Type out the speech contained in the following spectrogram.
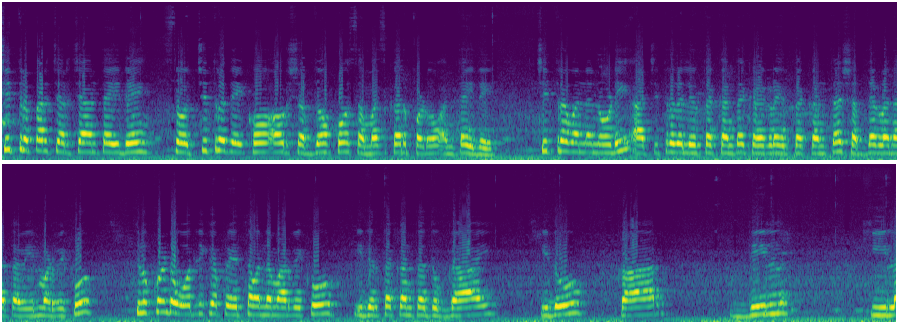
ಚಿತ್ರ ಪರ್ ಚರ್ಚಾ ಅಂತ ಇದೆ ಸೊ ಚಿತ್ರ ದೇಖೋ ಅವ್ರ ಶಬ್ದೋ ಕೋ ಸಮಜ್ಕರ್ ಪಡೋ ಅಂತ ಇದೆ ಚಿತ್ರವನ್ನ ನೋಡಿ ಆ ಚಿತ್ರದಲ್ಲಿರ್ತಕ್ಕಂಥ ಕೆಳಗಡೆ ಇರ್ತಕ್ಕಂಥ ಶಬ್ದಗಳನ್ನ ತಾವೇನ್ ಮಾಡಬೇಕು ತಿಳ್ಕೊಂಡು ಓದ್ಲಿಕ್ಕೆ ಪ್ರಯತ್ನವನ್ನ ಮಾಡಬೇಕು ಇದಿರ್ತಕ್ಕಂಥದ್ದು ಗಾಯ್ ಇದು ಕಾರ್, ದಿಲ್, ಕೀಲ,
